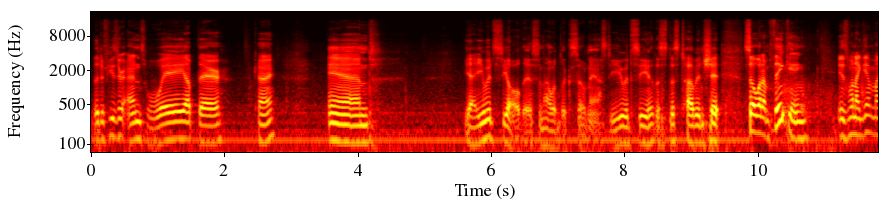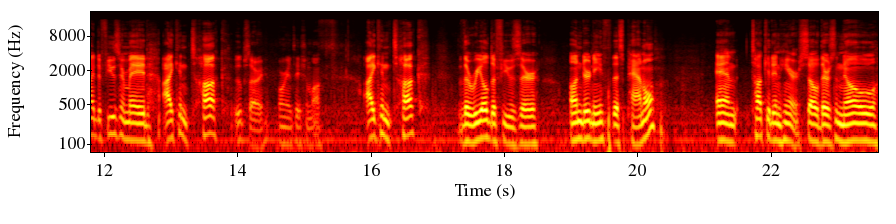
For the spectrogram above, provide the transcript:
the diffuser ends way up there. Okay. And yeah, you would see all this and that would look so nasty. You would see uh, this, this tub and shit. So what I'm thinking is when I get my diffuser made, I can tuck, oops, sorry, orientation lock. I can tuck the real diffuser underneath this panel and tuck it in here. So there's no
